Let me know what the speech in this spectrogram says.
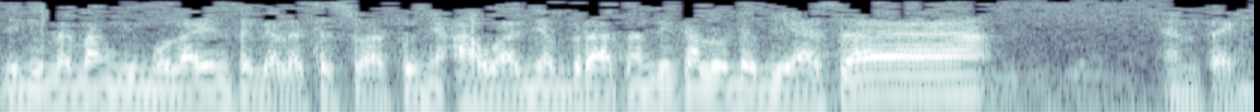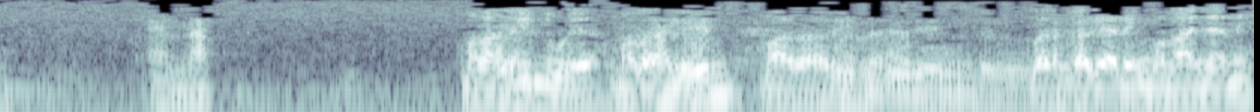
Jadi memang dimulain segala sesuatunya awalnya berat. Nanti kalau udah biasa enteng, enak. Malah Ya. rindu ya. Malah rin- Malah rindu. malah rindu. Barangkali ada yang mau nanya nih.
